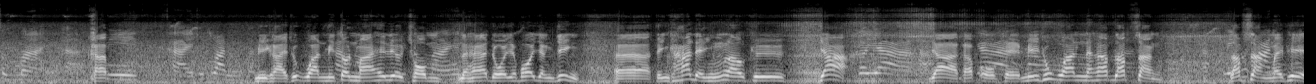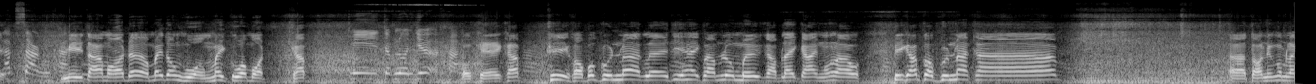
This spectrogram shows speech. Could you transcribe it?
สมหมายค่ะ ครับ มี ขายทุกวันค่ะ มีขายทุกวันมีต้นไม้ให้เลือกชมต้นไม้ให้นะฮะโดยเฉพาะอย่างยิ่งเอ่อสินค้าเด่นของเราคือหญ้าก็ย่าค่ะหญ้าครับโอเค มีทุกวันนะครับรับสั่ง ค่ะรับสั่งไหมพี่ รับสั่งค่ะมีตามออเดอร์ไม่ต้องห่วงไม่กลัวหมดครับ มีจำนวนเยอะค่ะ โอเคครับ พี่ขอบพระคุณมากเลยที่ให้ความร่วมมือกับรายการของเรา พี่ครับขอบคุณมากครับเอ่อตอนนี้กำลัง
